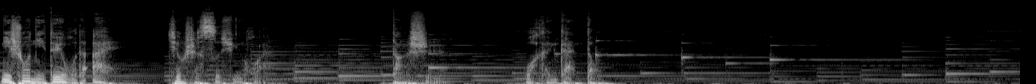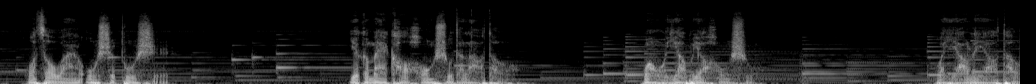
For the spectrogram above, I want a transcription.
你说你对我的爱。就是死循环。当时我很感动。我走完五十步时，有个卖烤红薯的老头问我要不要红薯。我摇了摇头，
